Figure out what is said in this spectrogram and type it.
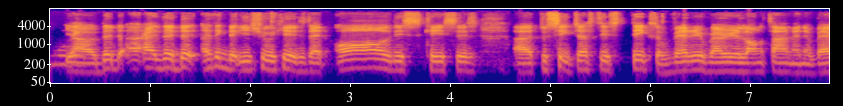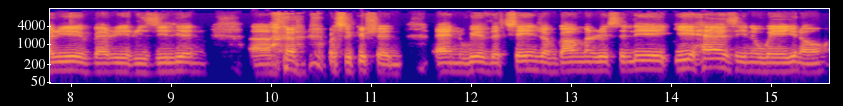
Moving. yeah the, I, the, the, I think the issue here is that all these cases uh, to seek justice takes a very very long time and a very very resilient uh, prosecution. And with the change of government recently it has in a way you know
